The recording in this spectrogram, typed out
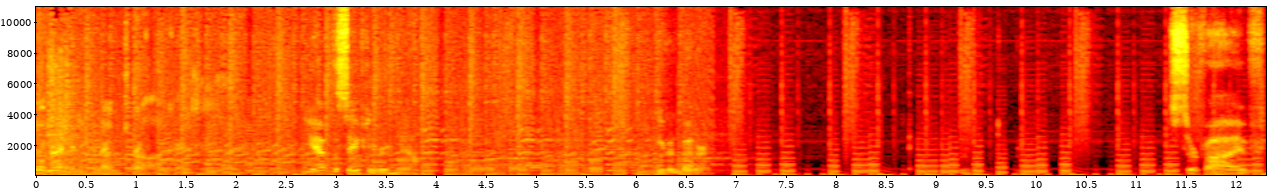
Well, not. You have the safety room now. Even better. Survive.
